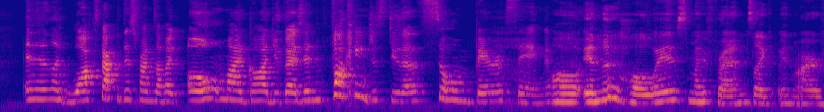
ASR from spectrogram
and then like walks back with his friends. I'm like, "Oh my god, you guys didn't fucking just do that. It's so embarrassing." Oh, in the hallways, my friends, like in our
